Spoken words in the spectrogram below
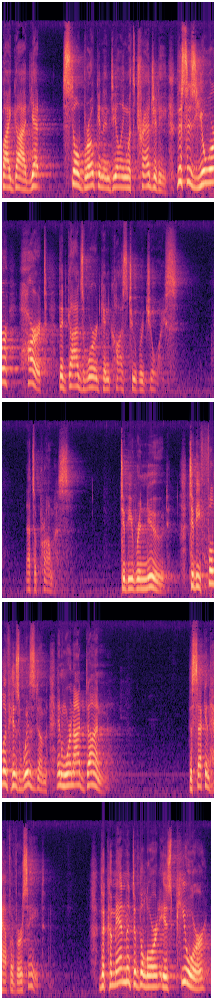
by God yet still broken and dealing with tragedy. This is your heart that God's word can cause to rejoice. That's a promise. To be renewed, to be full of His wisdom, and we're not done the second half of verse 8. The commandment of the Lord is pure,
